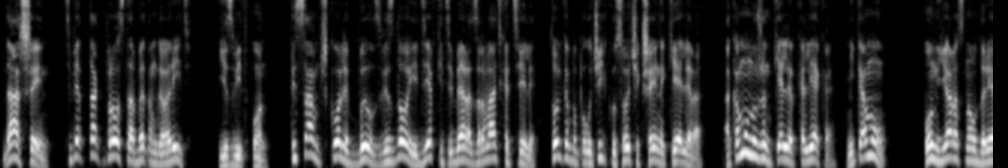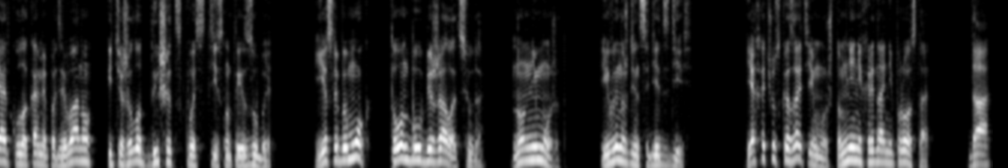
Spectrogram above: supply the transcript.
Да, Шейн, тебе так просто об этом говорить, язвит он. Ты сам в школе был звездой, и девки тебя разорвать хотели, только бы получить кусочек Шейна Келлера. А кому нужен Келлер-калека? Никому. Он яростно ударяет кулаками по дивану и тяжело дышит сквозь стиснутые зубы. Если бы мог, то он бы убежал отсюда. Но он не может. И вынужден сидеть здесь. Я хочу сказать ему, что мне ни хрена не просто. Да,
